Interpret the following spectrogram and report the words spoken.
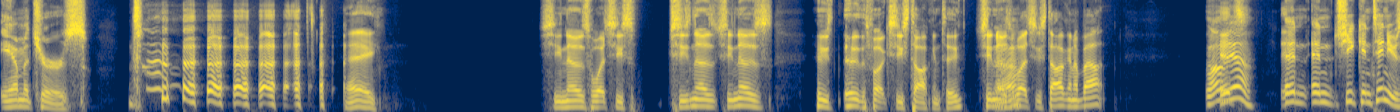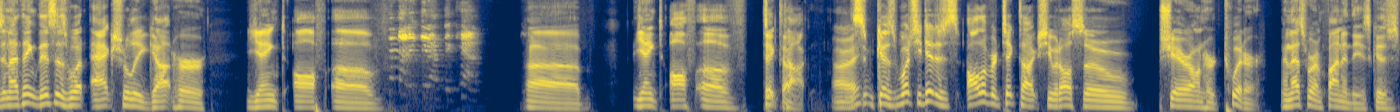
amateurs. Hey, she knows what she's. She knows. She knows who's who the fuck she's talking to. She knows Uh-huh. what she's talking about. Well, It's- yeah, and and she continues, and I think this is what actually got her yanked off of, uh, yanked off of TikTok. TikTok. All right. Because what she did is all of her TikTok she would also share on her Twitter, and that's where I'm finding these because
